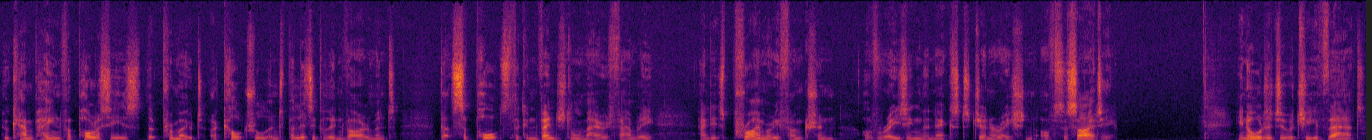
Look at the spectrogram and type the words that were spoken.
who campaign for policies that promote a cultural and political environment that supports the conventional married family and its primary function of raising the next generation of society. In order to achieve that,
